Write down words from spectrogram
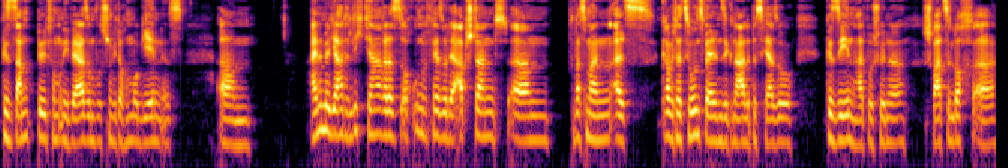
Gesamtbild vom Universum, wo es schon wieder homogen ist. Ähm, eine Milliarde Lichtjahre, das ist auch ungefähr so der Abstand, ähm, was man als Gravitationswellensignale bisher so gesehen hat, wo schöne schwarze Loch äh,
